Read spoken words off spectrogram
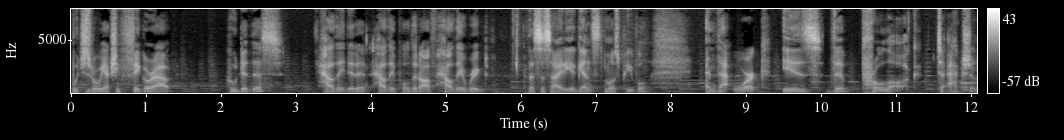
which is where we actually figure out who did this, how they did it, how they pulled it off, how they rigged the society against most people. And that work is the prologue to action.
